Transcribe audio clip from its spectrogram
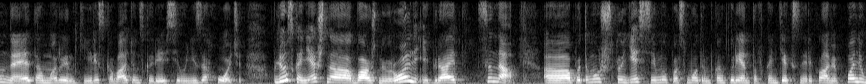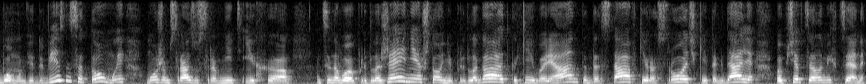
на этом рынке, и рисковать он, скорее всего, не захочет. Плюс, конечно, важную роль играет цена, а, потому что если мы посмотрим конкурентов в контекстной рекламе по любому виду бизнеса, то мы можем сразу сравнить их а, ценовое предложение, что они предлагают, какие варианты, доставки, рассрочки и так далее, вообще в целом их цены.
